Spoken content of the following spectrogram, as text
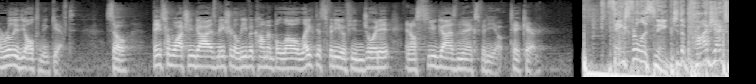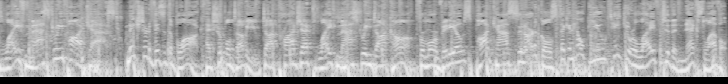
are really the ultimate gift. So, thanks for watching, guys. Make sure to leave a comment below, like this video if you enjoyed it, and I'll see you guys in the next video. Take care. Thanks for listening to the Project Life Mastery Podcast. Make sure to visit the blog at www.projectlifemastery.com for more videos, podcasts, and articles that can help you take your life to the next level.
